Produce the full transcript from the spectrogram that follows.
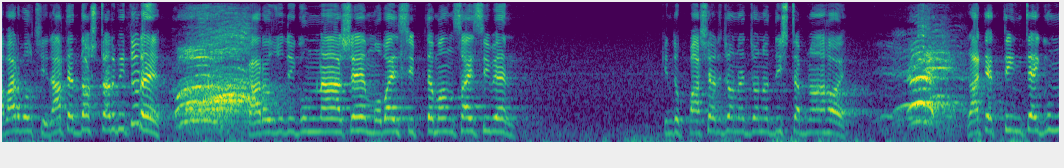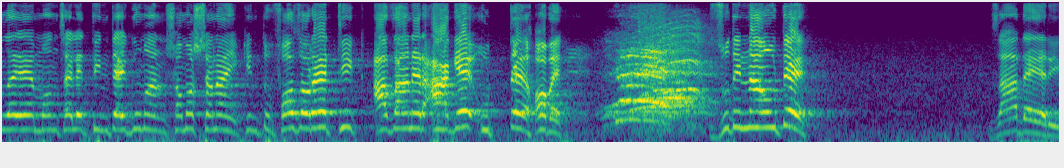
আবার বলছি, রাতের দশটার ভিতরে? কারও যদি গুম না আসে, মোবাইল সিপতে মন চাই সিবেন কিন্তু পাশের জনের জন্য ডিস্টার্ব না হয়। রাতে তিনটায় ঘুমলে মন চাইলে তিনটায় ঘুমান, সমস্যা নাই। কিন্তু ফজরে ঠিক আজানের আগে উঠতে হবে। যদি না উঠে, যা দেয় আরে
